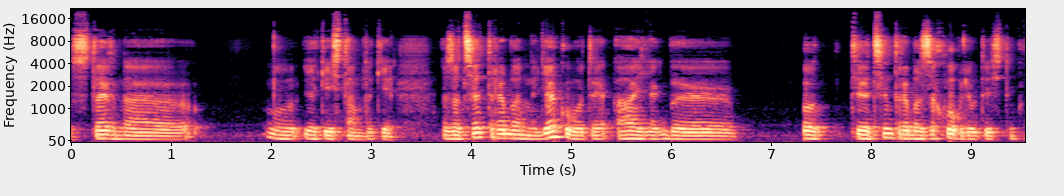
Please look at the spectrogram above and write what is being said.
стегна, ну, якісь там такі. За це треба не дякувати, а якби от, цим треба захоплюватись. Тако.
